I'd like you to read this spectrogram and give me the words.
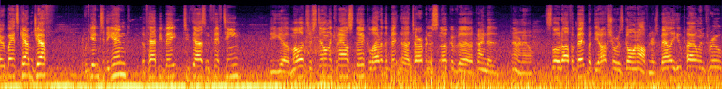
everybody, it's Captain Jeff. We're getting to the end of Happy Bait 2015. The uh, mullets are still in the canals thick. A lot of the bit, uh, tarpon and snook have uh, kind of, I don't know, slowed off a bit, but the offshore is going off. And there's ballyhoo piling through,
